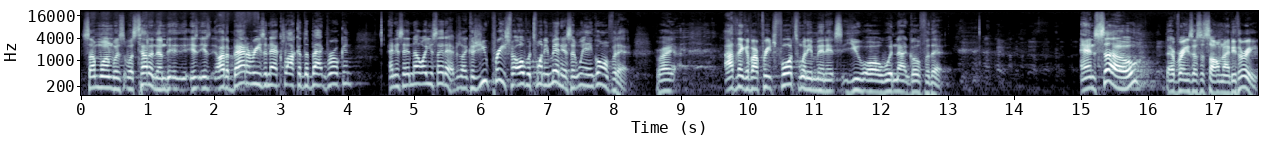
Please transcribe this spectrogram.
someone was, was telling them, is, is, Are the batteries in that clock at the back broken? And he said, No, why you say that? He's like, Because you preached for over 20 minutes and we ain't going for that, right? I think if I preached for 20 minutes, you all would not go for that. and so that brings us to Psalm 93.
